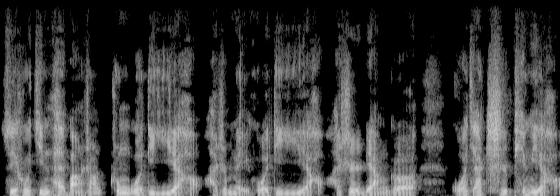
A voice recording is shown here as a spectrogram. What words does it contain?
最后金牌榜上，中国第一也好，还是美国第一也好，还是两个国家持平也好，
